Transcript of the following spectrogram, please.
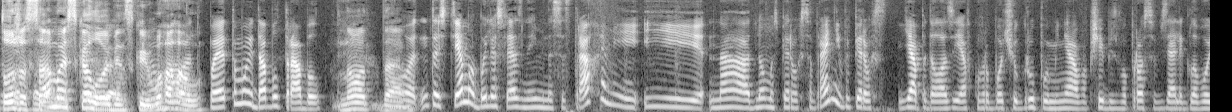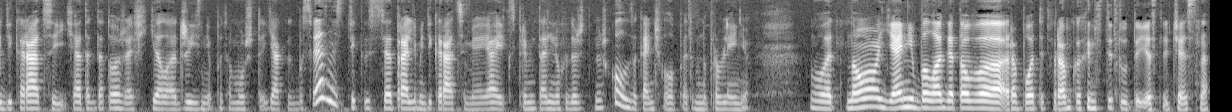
То же самое с Колобинской, да. вау. Ну, вот, поэтому и double trouble. Ну, да. Вот. Ну, то есть темы были связаны именно со страхами, и на одном из первых собраний, во-первых, я подала заявку в рабочую группу, меня вообще без вопросов взяли главой декораций, я тогда тоже офигела от жизни, потому что я как бы связана с, с театральными декорациями, я экспериментальную художественную школу заканчивала по этому направлению. Вот, но я не была готова работать в рамках института, если честно.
